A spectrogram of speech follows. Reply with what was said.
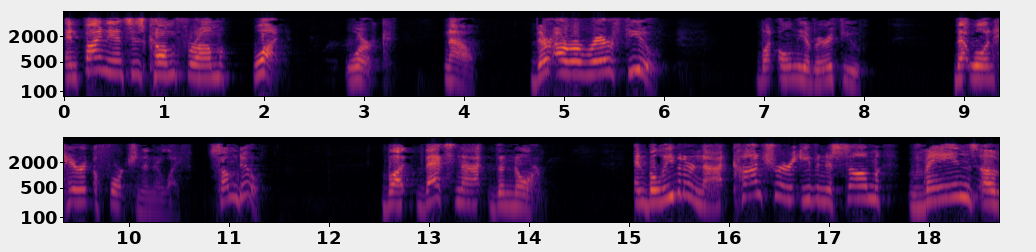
And finances come from what? Work. Now, there are a rare few, but only a very few that will inherit a fortune in their life. Some do. But that's not the norm. And believe it or not, contrary even to some veins of,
